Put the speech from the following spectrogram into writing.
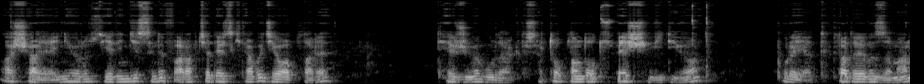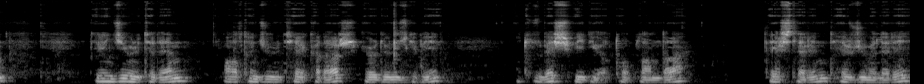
Aşağıya iniyoruz. 7. sınıf Arapça ders kitabı cevapları. Tercüme burada arkadaşlar. Toplamda 35 video. Buraya tıkladığımız zaman birinci üniteden 6. üniteye kadar gördüğünüz gibi 35 video toplamda derslerin tercümeleri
